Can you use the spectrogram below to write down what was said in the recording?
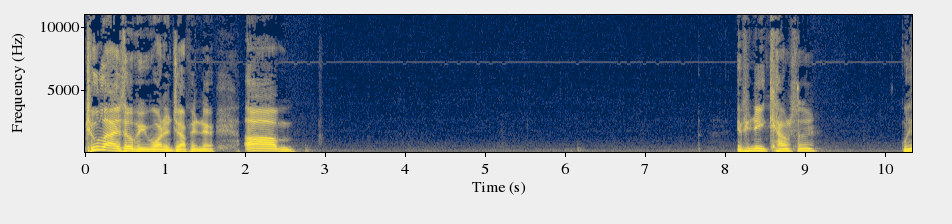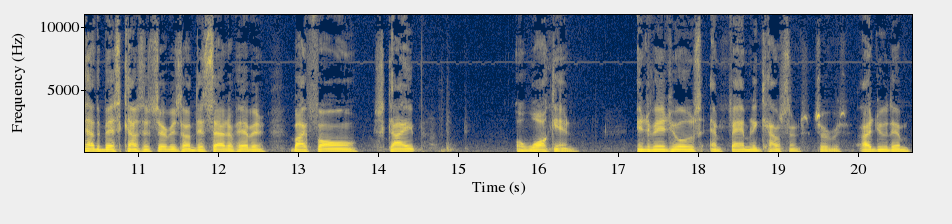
two lines over. You want to jump in there? Um, if you need counseling, we have the best counseling service on this side of heaven by phone, Skype, or walk in. Individuals and family counseling service. I do them.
